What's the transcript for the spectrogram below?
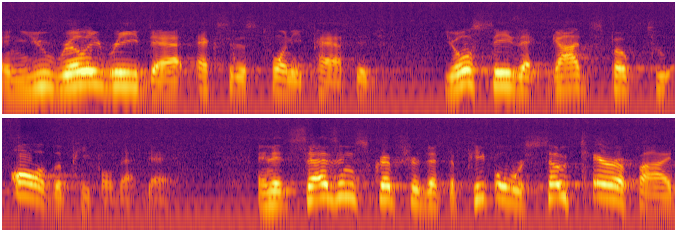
and you really read that Exodus 20 passage, you'll see that God spoke to all the people that day. And it says in Scripture that the people were so terrified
